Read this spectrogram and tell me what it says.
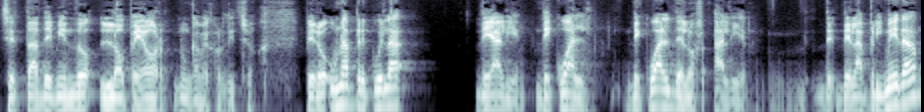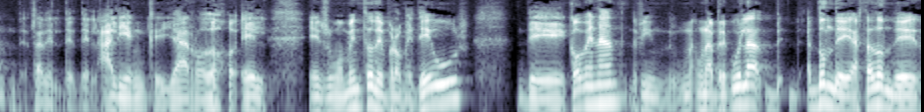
se está temiendo lo peor, nunca mejor dicho. Pero una precuela de Alien. ¿De cuál? ¿De cuál de los Alien? De, la primera, o sea, del de, de Alien que ya rodó él en su momento, de Prometheus, de Covenant, en fin, una, una precuela. ¿Dónde, hasta dónde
